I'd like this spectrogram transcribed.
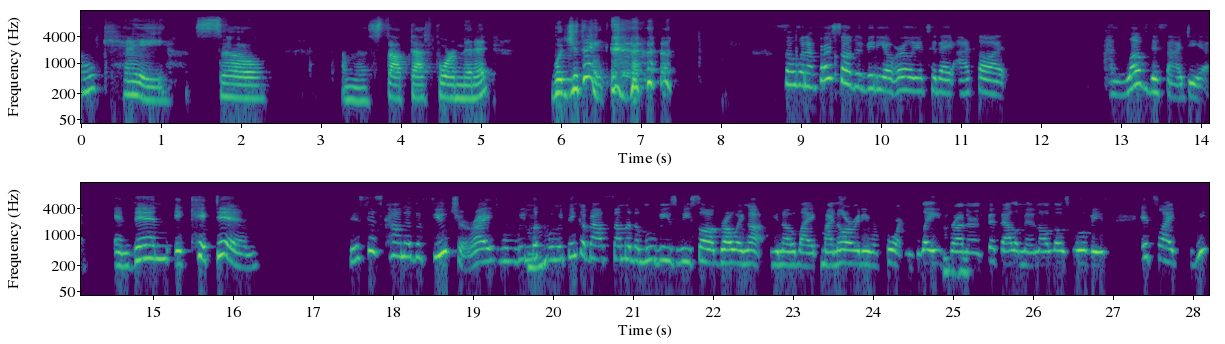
Okay, so I'm going to stop that for a minute. What'd you think? so when I first saw the video earlier today, I thought, I love this idea. And then it kicked in this is kind of the future, right? When we look, mm-hmm. when we think about some of the movies we saw growing up, you know, like Minority Report and Blade mm-hmm. Runner and Fifth Element and all those movies, it's like we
